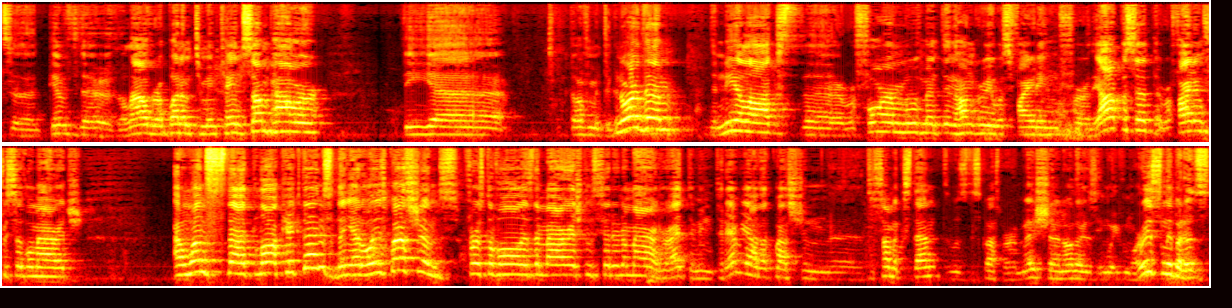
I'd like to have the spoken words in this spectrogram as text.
to give the allow the Rabbanim to maintain some power. The uh, government ignored them. The neologues, the reform movement in Hungary was fighting for the opposite. They were fighting for civil marriage. And once that law kicked in, so then you had all these questions. First of all, is the marriage considered a marriage, right? I mean, today we have that question uh, to some extent. It was discussed by Ramesha and others even more recently, but it's,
